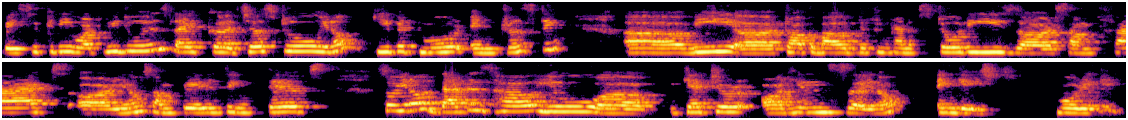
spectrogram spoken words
basically what we do is like uh, just to you know keep it more interesting. Uh, we uh, talk about different kind of stories or some facts or you know some parenting tips. So you know that is how you uh, get your audience uh, you know engaged, more engaged.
